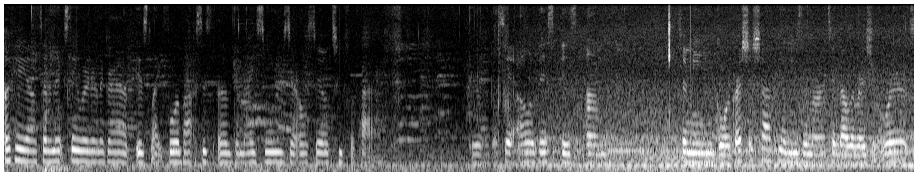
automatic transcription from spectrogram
Okay, y'all, so the next thing we're gonna grab is like four boxes of the nice wings. They're on sale two for five. And like I said, all of this is um, for me going grocery shopping and using my $10 raise rewards.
